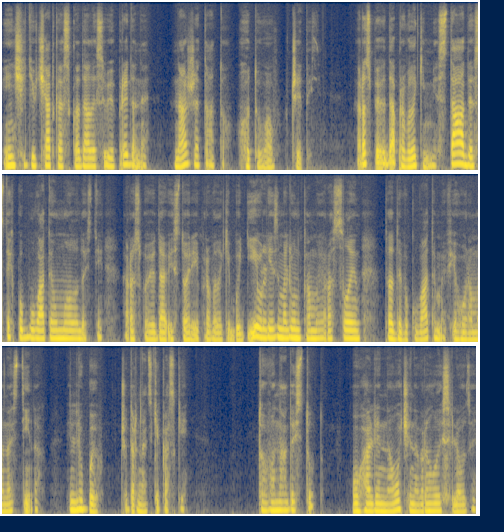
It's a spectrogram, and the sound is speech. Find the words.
Інші дівчатка складали собі придане, наш же тато готував вчитись. Розповідав про великі міста, де встиг побувати у молодості, розповідав історії про великі будівлі з малюнками рослин та дивакуватими фігурами на стінах. Любив чудернацькі казки. То вона десь тут. У Галі на очі навернули сльози.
